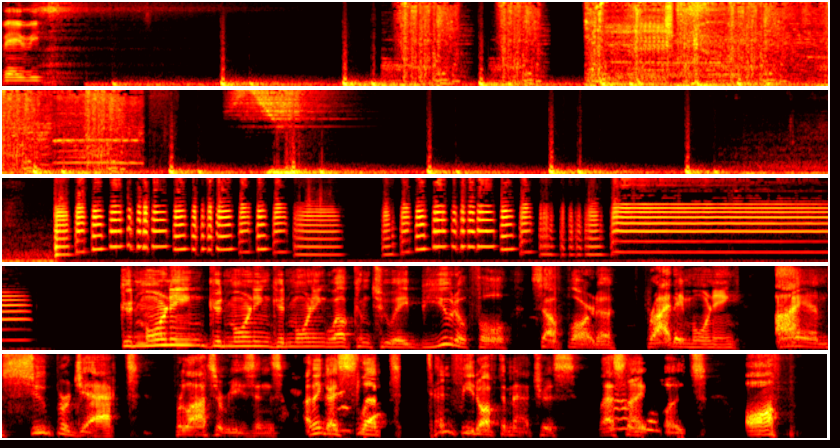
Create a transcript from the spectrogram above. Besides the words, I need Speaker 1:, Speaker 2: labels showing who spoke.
Speaker 1: baby.
Speaker 2: Morning, good morning, good morning. Welcome to a beautiful South Florida Friday morning. I am super jacked for lots of reasons. I think I slept 10 feet off the mattress last oh. night was off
